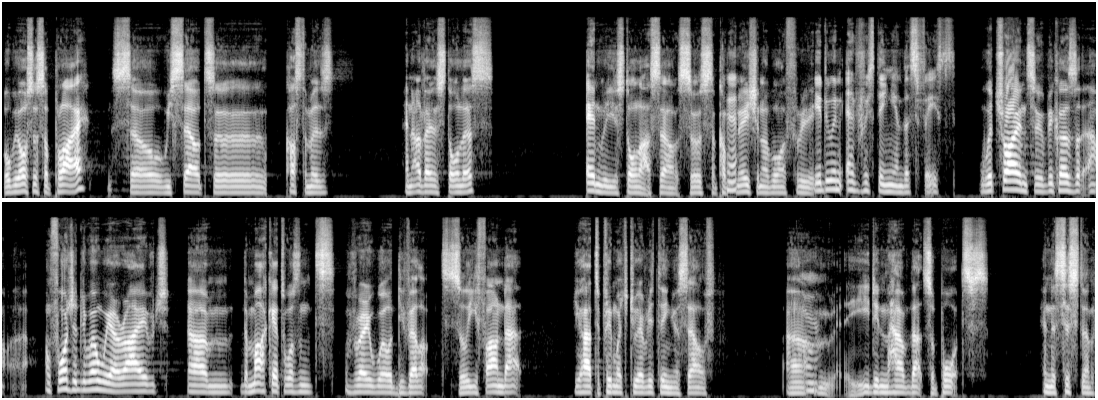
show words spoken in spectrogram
but we also supply. So we sell to customers and other installers, and we install ourselves. So it's a combination of all three. You're doing everything in this space. We're trying to because uh, unfortunately, when we arrived, um, the market wasn't very well developed. So you found that you had to pretty much do everything yourself. Um, You didn't have that support in the system.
